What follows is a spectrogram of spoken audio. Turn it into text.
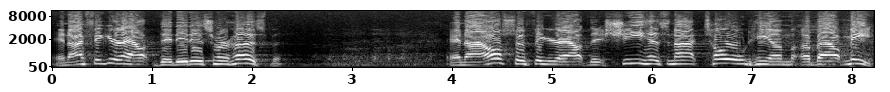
And I figure out that it is her husband. And I also figure out that she has not told him about me.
